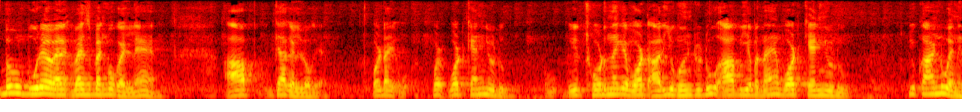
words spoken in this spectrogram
वो पूरे वेस्ट बैंक को कर लें। आप क्या कर लोगे? What I what can you do ये छोड़ने के what are you going to do आप ये बताएँ what can you do you can do any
